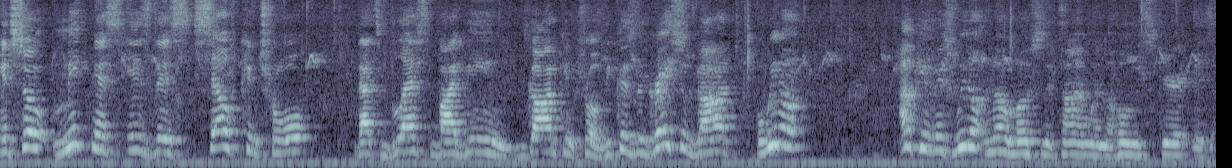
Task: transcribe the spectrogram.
And so, meekness is this self control that's blessed by being God controlled. Because the grace of God, we don't, I'm convinced we don't know most of the time when the Holy Spirit is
